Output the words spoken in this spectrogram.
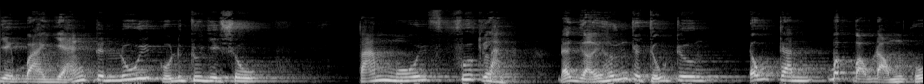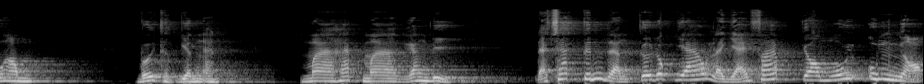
về bài giảng trên núi của Đức Chúa Giêsu tám mối phước lành đã gợi hứng cho chủ trương đấu tranh bất bạo động của ông với thực dân Anh. Mahatma Gandhi đã xác tín rằng cơ đốc giáo là giải pháp cho mối ung nhọt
